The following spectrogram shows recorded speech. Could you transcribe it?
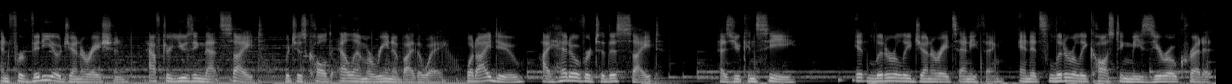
and for video generation, after using that site, which is called LM Arena by the way, what I do, I head over to this site, as you can see, it literally generates anything, and it's literally costing me zero credit.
